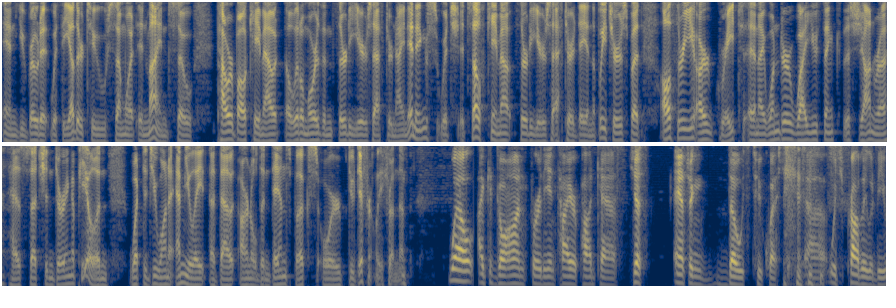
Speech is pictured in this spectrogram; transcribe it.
and you wrote it with the other two somewhat in mind. So Powerball came out a little more than 30 years after Nine Innings, which itself came out 30 years after A Day in the Bleachers, but all three are great. And I wonder why you think this genre has such enduring appeal and what did you want to emulate about Arnold and Dan's books or do differently from them? Well, I could go on for the entire podcast just answering those two questions, uh, which probably would be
